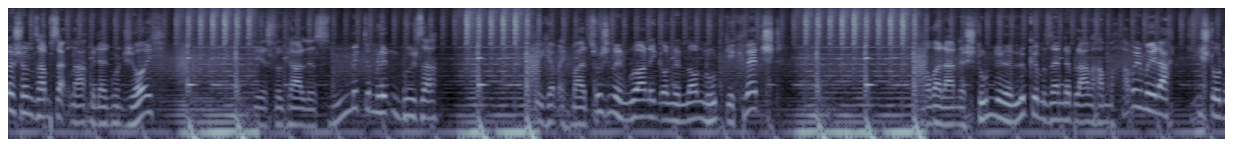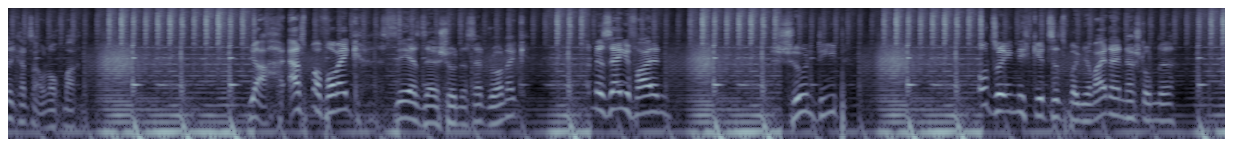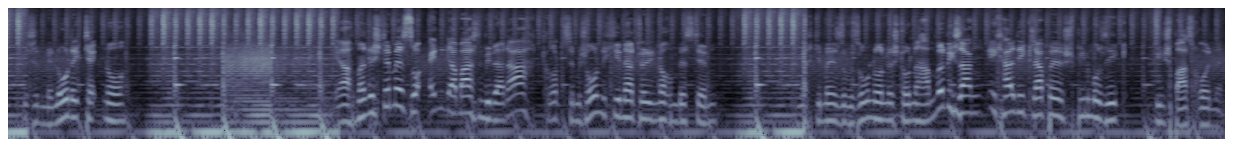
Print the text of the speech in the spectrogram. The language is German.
wunderschönen Samstagnachmittag wünsche ich euch. Hier ist Lokales mit dem Littenbüßer. Ich habe mich mal zwischen den Ronic und den Nonnenhut gequetscht. Aber wir da eine Stunde eine Lücke im Sendeplan haben, habe ich mir gedacht, die Stunde kannst du auch noch machen. Ja, erstmal vorweg, sehr, sehr schönes Set, Ronic. Hat mir sehr gefallen. Schön deep. Und so ähnlich geht es jetzt bei mir weiter in der Stunde. Bisschen Melodic Techno. Ja, meine Stimme ist so einigermaßen wieder da. Trotzdem schon ich die natürlich noch ein bisschen. Nachdem wir sowieso nur eine Stunde haben, würde ich sagen, ich halte die Klappe, spiele Musik. Viel Spaß, Freunde.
